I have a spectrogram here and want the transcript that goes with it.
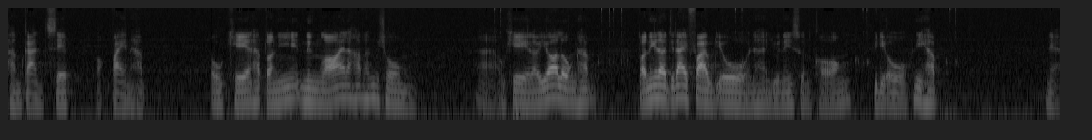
ทำการเซฟออกไปนะครับ โอเคนะครับ ตอนนี้ 100 แล้วครับท่านผู้ชม อ่า โอเค เราย่อลงครับ ตอนนี้เราจะได้ไฟล์วิดีโอนะฮะอยู่ในส่วนของ วิดีโอนี่ครับเนี่ย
